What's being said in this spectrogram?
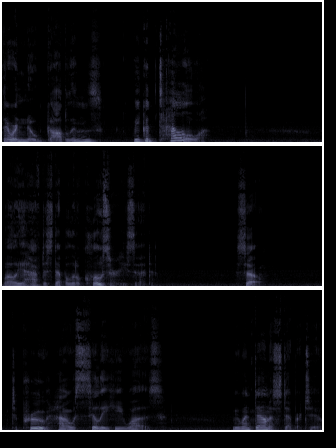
There were no goblins. We could tell. Well, you have to step a little closer, he said. So, to prove how silly he was, we went down a step or two.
